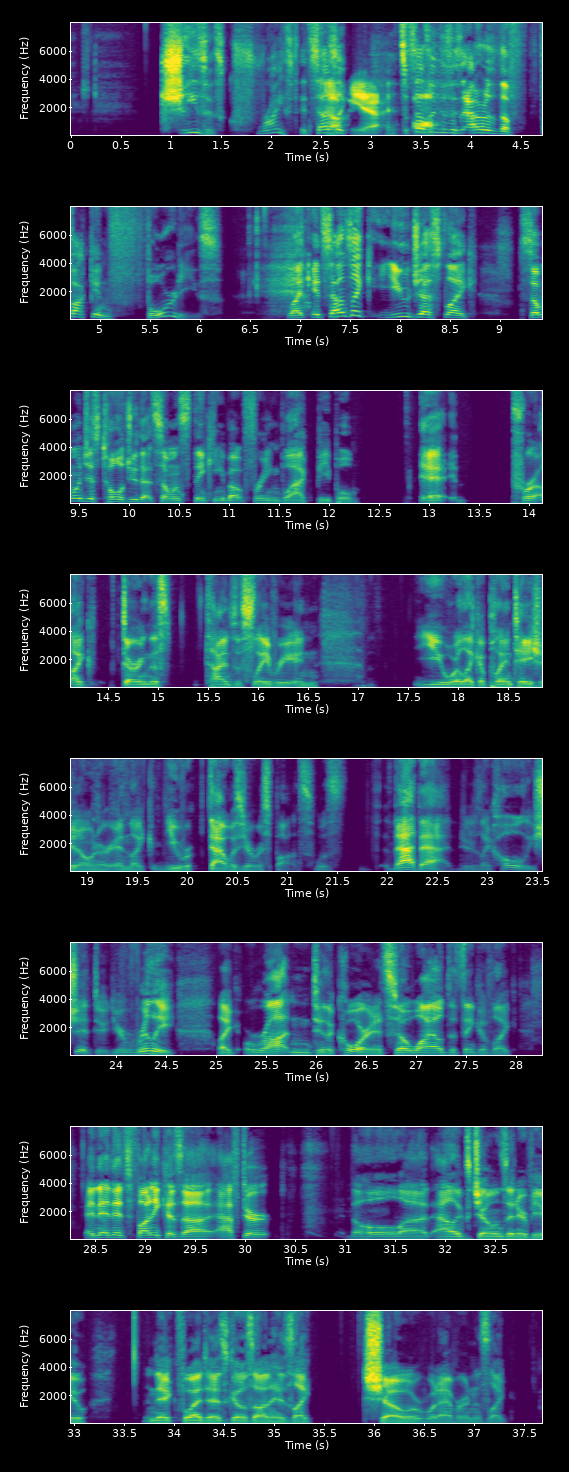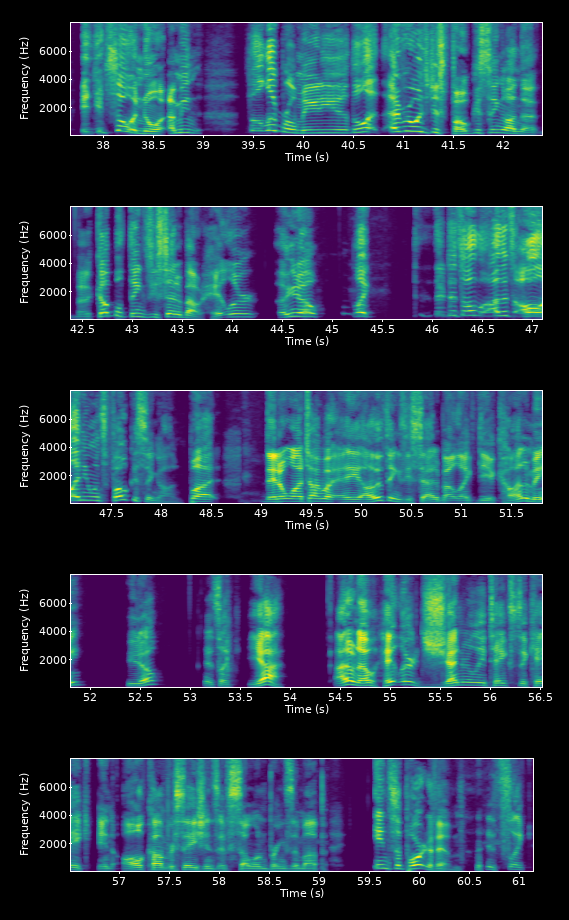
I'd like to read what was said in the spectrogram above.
Jesus Christ. It sounds Oh, like yeah it sounds like this is out of the fucking 40s. Like it sounds like you just like someone just told you that someone's thinking about freeing black people eh, like during this times of slavery and you were like a plantation owner and like you were that was your response was that bad. You're like holy shit dude you're really like rotten to the core. And it's so wild to think of like and and it's funny because uh after the whole uh alex jones interview nick fuentes goes on his like show or whatever and is like it, it's so annoying i mean the liberal media the everyone's just focusing on the the couple things he said about hitler uh, you know that's all that's all anyone's focusing on but they don't want to talk about any other things he said about like the economy you know? It's like yeah i don't know hitler generally takes the cake in all conversations if someone brings him up in support of him. It's like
